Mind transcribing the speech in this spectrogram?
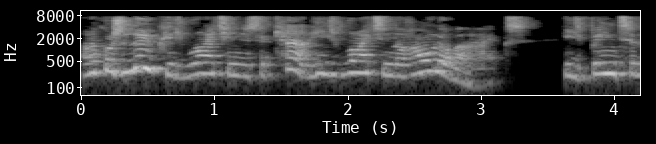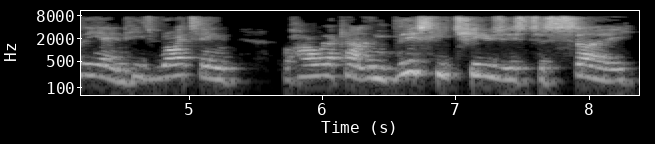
And of course, Luke is writing this account. He's writing the whole of Acts. He's been to the end. He's writing the whole account. And this he chooses to say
